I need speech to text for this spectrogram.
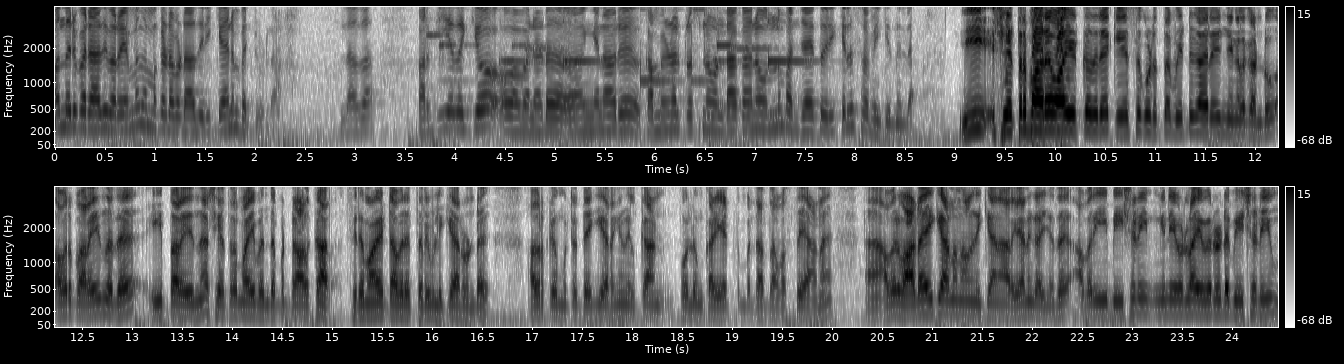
വന്നൊരു പരാതി പറയുമ്പോൾ നമുക്ക് ഇടപെടാതിരിക്കാനും പറ്റില്ല അല്ലാതെ വർഗീയതയ്ക്കോ പിന്നീട് ഇങ്ങനെ ഒരു കമ്മ്യൂണൽ പ്രശ്നം ഉണ്ടാക്കാനോ ഒന്നും പഞ്ചായത്ത് ഒരിക്കലും ശ്രമിക്കുന്നില്ല. ഈ ക്ഷേത്ര ഭാരവാഹികൾക്കെതിരെ കേസ് കൊടുത്ത വീട്ടുകാരെയും ഞങ്ങൾ കണ്ടു. അവർ പറയുന്നത് ഈ പറയുന്ന ക്ഷേത്രമായി ബന്ധപ്പെട്ട ആൾക്കാർ സ്ഥിരമായിട്ട് അവരെ തെറി വിളിക്കാറുണ്ട്. അവർക്ക് മുറ്റത്തേക്ക് ഇറങ്ങി നിൽക്കാൻ പോലും കഴിയാൻ പറ്റാത്ത അവസ്ഥയാണ്. അവർ വാടകയ്ക്കാണെന്നാണ് എനിക്ക് അറിയാൻ കഴിഞ്ഞത്. അവർ ഈ ഭീഷണിയും ഇങ്ങനെയുള്ള ഇവരുടെ ഭീഷണിയും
